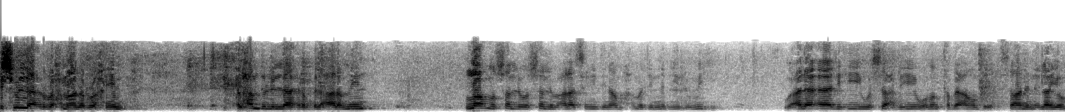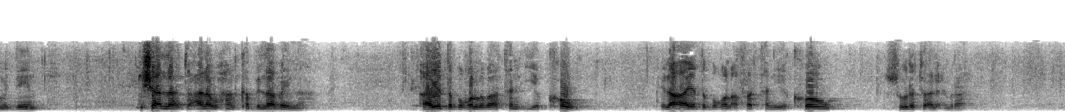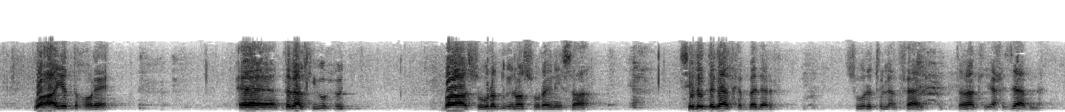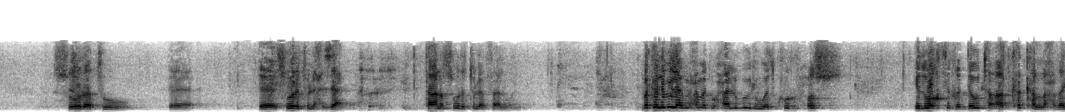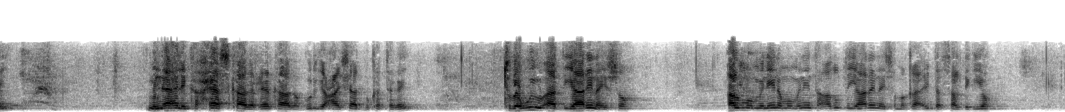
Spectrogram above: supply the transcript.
بسم الله الرحمن الرحيم الحمد لله رب العالمين اللهم صل وسلم على سيدنا محمد النبي الأمي وعلى آله وصحبه ومن تبعهم بإحسان إلى يوم الدين إن شاء الله تعالى وحان كب الله بينا آيات بغل باتن يكو إلى آيات بغل أفرتن يكو سورة العمران وآيات هراء dagaalkii uxud baa suuraddu inoo suuraynaysaa sida dagaalka beder suurat lanfaal dagaalkii axzaabna suuratu suurat laxzaab taana suurat lanfaal wey marka nabi llaahi maxamed waxaa lagu yidhi wadkur xus id waqti qadowta aada ka kallaxday min ahlika xeeskaaga reerkaaga guriga caaishaad buu ka tegay tubawiu aada diyaarinayso. Almuminiina muminiinta aada u diyaarinayso maqaacida saldhigyo.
